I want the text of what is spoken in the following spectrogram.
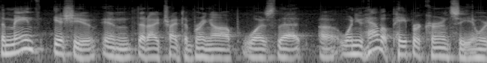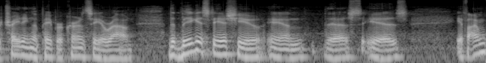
the main issue in, that I tried to bring up was that uh, when you have a paper currency and we're trading the paper currency around, the biggest issue in this is if I'm,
